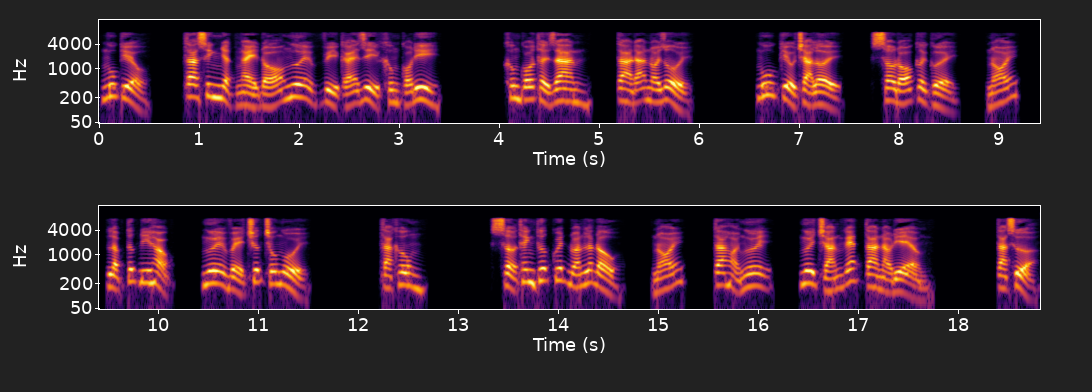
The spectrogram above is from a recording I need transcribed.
Ngu kiểu, ta sinh nhật ngày đó ngươi vì cái gì không có đi. Không có thời gian, ta đã nói rồi. Ngu kiểu trả lời, sau đó cười cười, nói, lập tức đi học, ngươi về trước chỗ ngồi. Ta không. Sở thanh thước quyết đoán lắc đầu, nói, ta hỏi ngươi, ngươi chán ghét ta nào điểm. Ta sửa.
